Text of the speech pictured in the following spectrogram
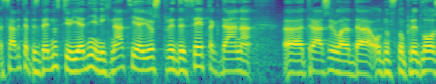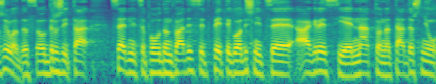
Saveta bezbednosti Ujedinjenih nacija još pre desetak dana tražila da, odnosno predložila da se održi ta sednica povodom 25. godišnjice agresije NATO na tadašnju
